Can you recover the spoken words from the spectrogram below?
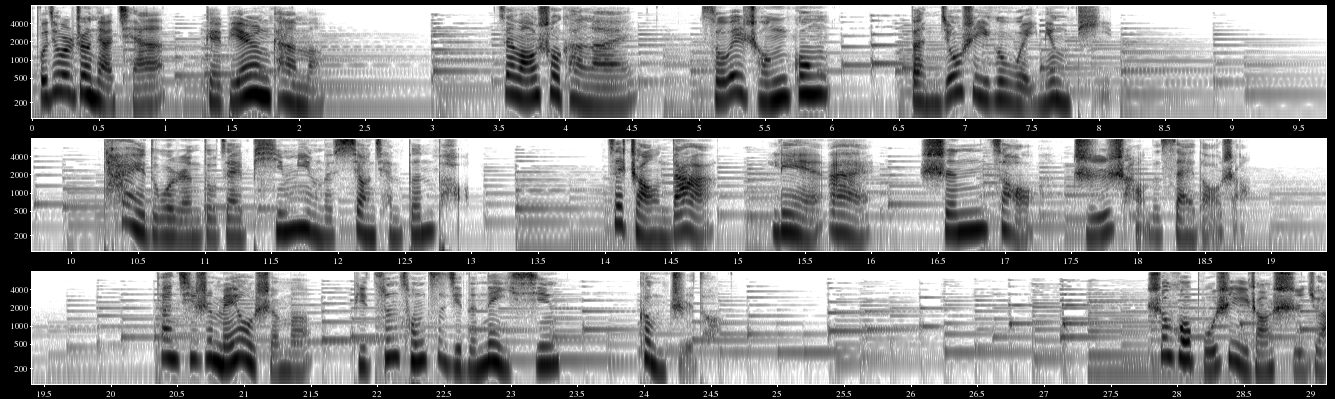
不就是挣点钱给别人看吗？在王朔看来，所谓成功，本就是一个伪命题。太多人都在拼命的向前奔跑，在长大、恋爱、深造。职场的赛道上，但其实没有什么比遵从自己的内心更值得。生活不是一张试卷，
